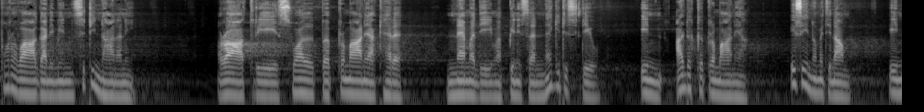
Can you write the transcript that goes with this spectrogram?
පොරවා ගනිමින් සිටිනානනි. රාත්‍රයේ ස්වල්ප ප්‍රමාණයක් හැර නැමදීම පිණිස නැගිටි සිටියව්. ඉන් අඩක ප්‍රමාණයක් එසේ නොමැති නම් ඉන්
